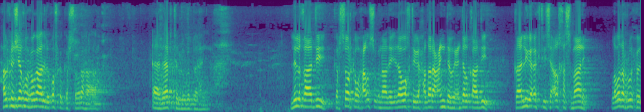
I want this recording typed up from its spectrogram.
halkan sheekhu wuxuu ga hadli qofka garsooraha ah aadaabta looga baahanya lilqaadi garsoorka waxaa u sugnaaday idaa wakhtiga xadara cindahu cinda alqaadi qaaliga agtiisa alkhasmaani labada ruuxoo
